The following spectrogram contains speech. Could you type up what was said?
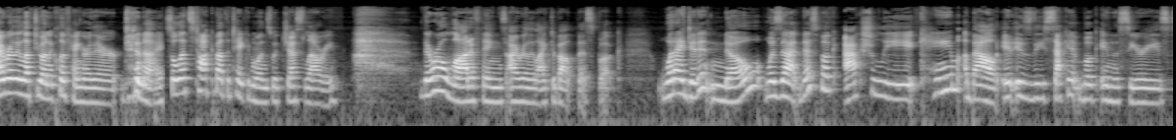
I really left you on a cliffhanger there, didn't I? So let's talk about the Taken Ones with Jess Lourey. there were a lot of things I really liked about this book. What I didn't know was that this book actually came about. It is the second book in the series,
